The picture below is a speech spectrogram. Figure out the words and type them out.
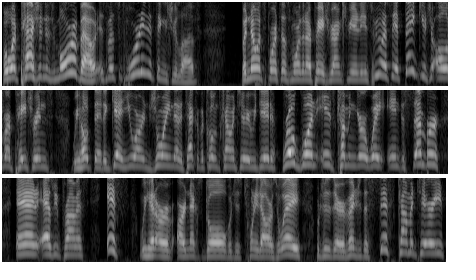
But what passion is more about is about supporting the things you love. But no one supports us more than our Patreon community. So we want to say a thank you to all of our patrons. We hope that, again, you are enjoying that Attack of the Clones commentary we did. Rogue One is coming your way in December. And as we promised, if we hit our, our next goal, which is $20 away, which is our Revenge of the Sith commentary,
